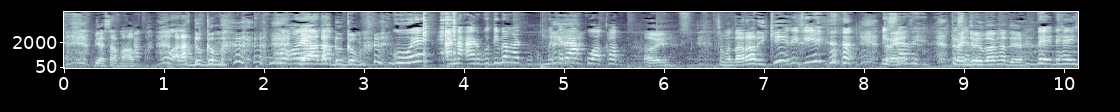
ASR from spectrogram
biasa maaf Aku, anak dugem Oh, ya iya, anak klub. dugem Gue anak air putih banget, mikirnya aqua club. oh iya sementara Ricky? Ricky? Bisa bisa banget ya? bedain.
